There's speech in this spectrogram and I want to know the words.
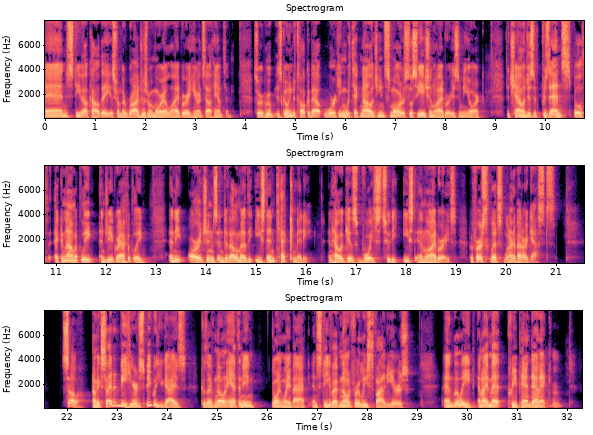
And Steve Alcalde is from the Rogers Memorial Library here in Southampton. So our group is going to talk about working with technology in smaller association libraries in New York, the challenges it presents both economically and geographically, and the origins and development of the East End Tech Committee, and how it gives voice to the East End libraries. But first, let's learn about our guests. So I'm excited to be here to speak with you guys because I've known Anthony going way back and Steve I've known for at least five years. And Lilly and I met pre-pandemic. Mm-hmm.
